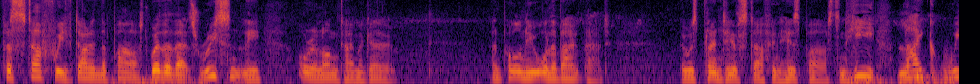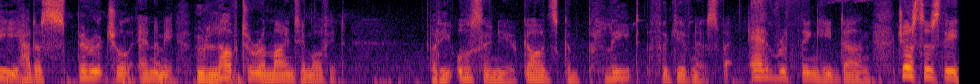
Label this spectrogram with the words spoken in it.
for stuff we've done in the past, whether that's recently or a long time ago. And Paul knew all about that. There was plenty of stuff in his past, and he, like we, had a spiritual enemy who loved to remind him of it. But he also knew God's complete forgiveness for everything he'd done, just as the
